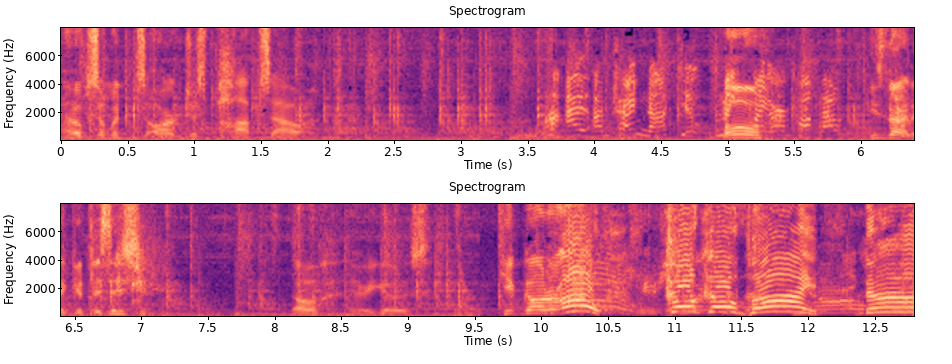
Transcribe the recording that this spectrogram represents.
I hope someone's arm just pops out. I, I'm trying not to make Oh. my arm pop out. He's not in a good position. Oh, there he goes. Keep going. Oh! Coco, bye! No!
